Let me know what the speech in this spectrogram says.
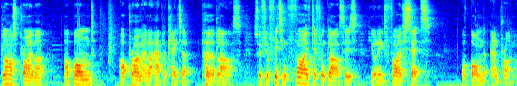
glass primer, our bond, our primer and our applicator per glass. So if you're fitting five different glasses you'll need five sets of bond and primer.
